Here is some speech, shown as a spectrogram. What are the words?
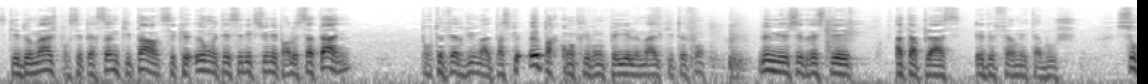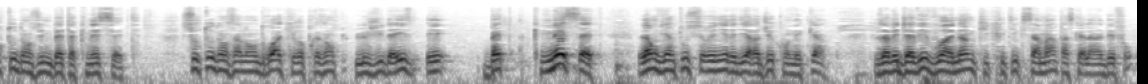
Ce qui est dommage pour ces personnes qui parlent, c'est qu'eux ont été sélectionnés par le Satan pour te faire du mal. Parce que eux, par contre, ils vont payer le mal qu'ils te font. Le mieux, c'est de rester à ta place et de fermer ta bouche. Surtout dans une bête à Knesset. Surtout dans un endroit qui représente le judaïsme et bête Knesset. Là, on vient tous se réunir et dire à Dieu qu'on n'est qu'un. Vous avez déjà vu, vous, un homme qui critique sa main parce qu'elle a un défaut?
